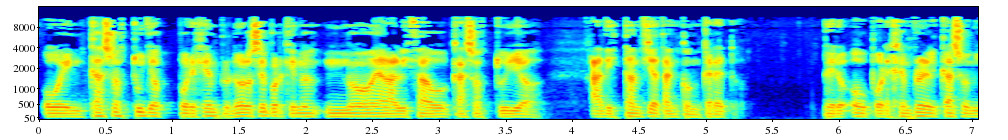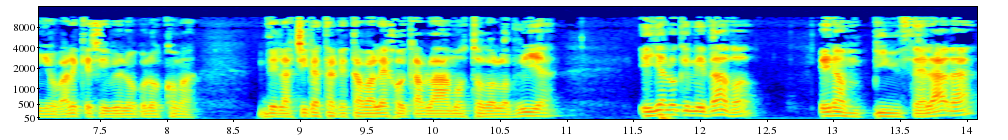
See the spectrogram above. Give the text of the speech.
o en casos tuyos, por ejemplo, no lo sé porque no, no he analizado casos tuyos a distancia tan concreto. Pero, o por ejemplo en el caso mío, ¿vale? Que si bien lo conozco más, de la chica esta que estaba lejos y que hablábamos todos los días, ella lo que me daba eran pinceladas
